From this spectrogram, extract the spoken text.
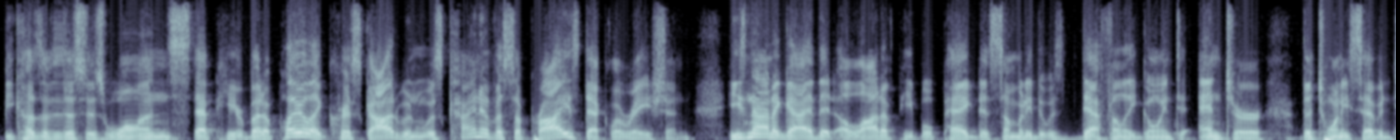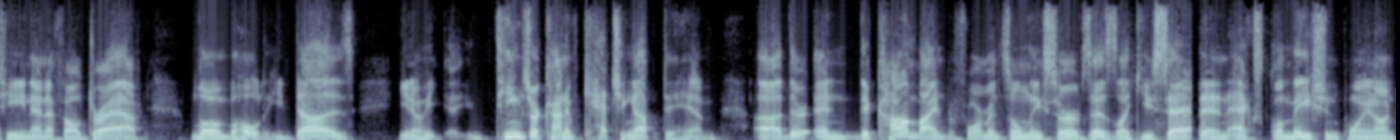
because of just this one step here. But a player like Chris Godwin was kind of a surprise declaration. He's not a guy that a lot of people pegged as somebody that was definitely going to enter the 2017 NFL draft. Lo and behold, he does you know, he, teams are kind of catching up to him. Uh, there and the combine performance only serves as, like you said, an exclamation point on,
